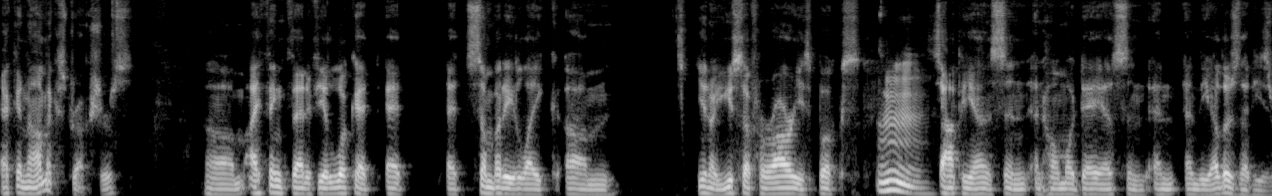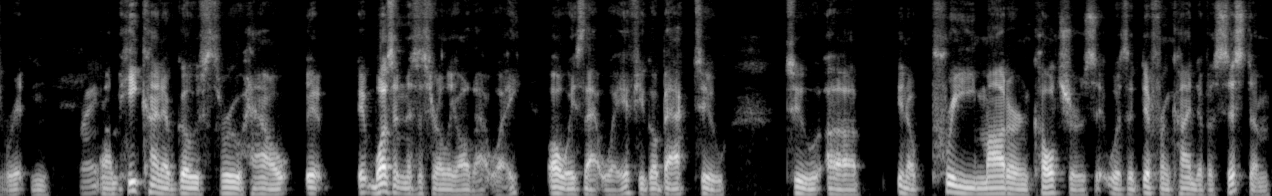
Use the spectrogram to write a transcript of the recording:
economic structures. Um, I think that if you look at at at somebody like um, you know Yuval Harari's books, mm. *Sapiens* and, and *Homo Deus* and and and the others that he's written, right. um, he kind of goes through how it it wasn't necessarily all that way, always that way. If you go back to to uh, you know pre-modern cultures, it was a different kind of a system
